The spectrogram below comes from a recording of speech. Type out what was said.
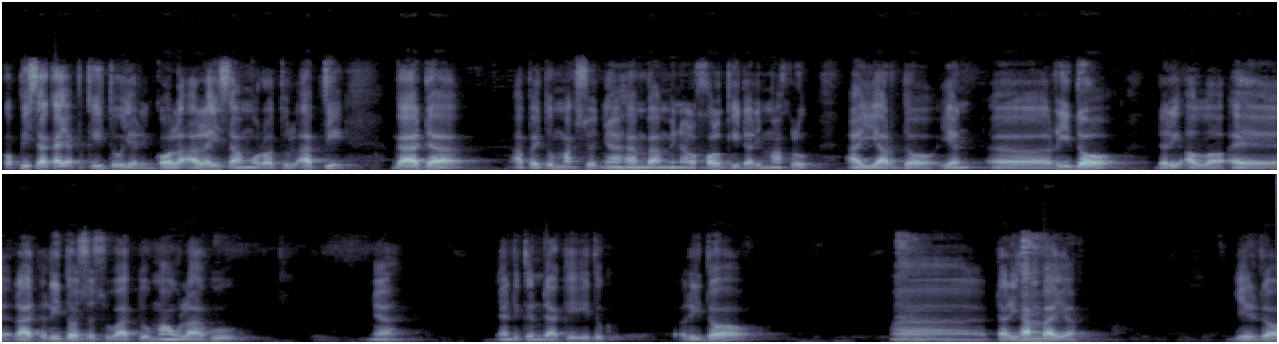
kok bisa kayak begitu ya Qala alaisa muradul abdi enggak ada apa itu maksudnya hamba minal kholki dari makhluk ayardo yang e, ridho dari Allah. Eh ridho sesuatu maulahu ya yang dikendaki itu ridho uh, dari hamba ya. Ridho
